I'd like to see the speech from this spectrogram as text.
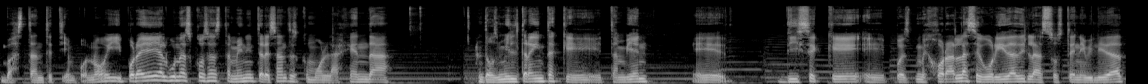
bastante tiempo, ¿no? Y por ahí hay algunas cosas también interesantes como la Agenda 2030 que también eh, dice que eh, pues mejorar la seguridad y la sostenibilidad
